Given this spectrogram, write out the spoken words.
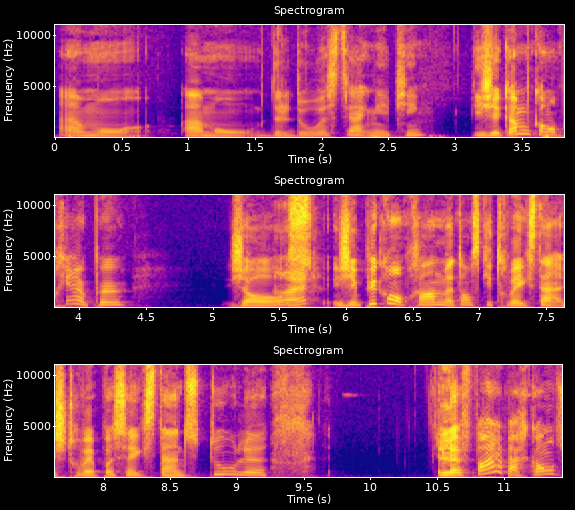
à mon, à mon dildo, sais, avec mes pieds. Puis j'ai comme compris un peu. Genre, Ouais. j'ai pu comprendre, mettons, ce qu'il trouvait excitant. Je trouvais pas ça excitant du tout, là. Le faire, par contre,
